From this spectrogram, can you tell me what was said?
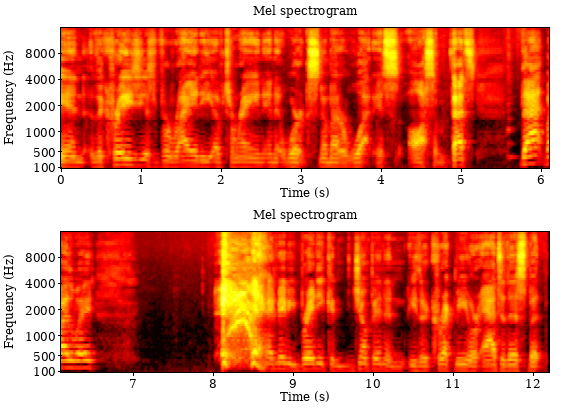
in the craziest variety of terrain, and it works no matter what. It's awesome. That's that, by the way. and maybe Brady can jump in and either correct me or add to this, but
